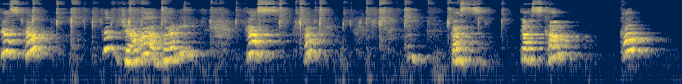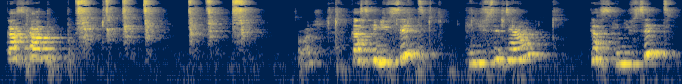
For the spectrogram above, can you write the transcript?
Gus, come. Good job, buddy. Gus, come. Gus, Gus, come. Come. Gus, come. So much. Gus, can you sit? Can you sit down? Gus, can you sit?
